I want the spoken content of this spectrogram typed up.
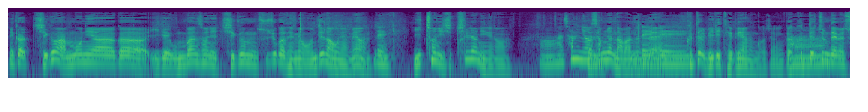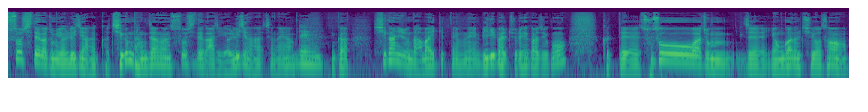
그러니까 지금 암모니아가 이게 운반선이 지금 수주가 되면 언제 나오냐면 네. 2027년이에요. 어, 한 3년. 3년 남았는데 네, 네. 그때를 미리 대비하는 거죠. 그러니까 아. 그때쯤 되면 수소 시대가 좀 열리지 않을까. 지금 당장은 수소 시대가 아직 열리진 않았잖아요. 네. 그러니까 시간이 좀 남아 있기 때문에 미리 발주를 해 가지고 그때 수소와 좀 이제 연관을 지어서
